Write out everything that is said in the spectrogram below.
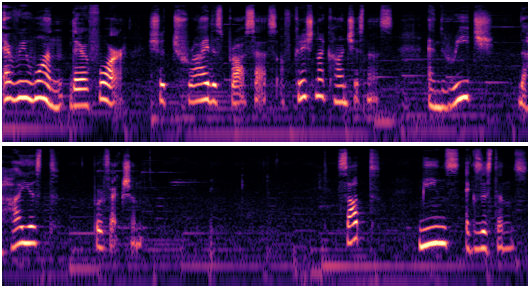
Everyone, therefore, should try this process of Krishna consciousness and reach the highest perfection. Sat means existence,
